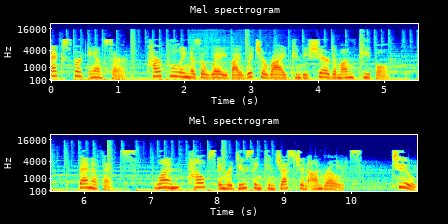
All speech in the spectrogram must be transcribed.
Expert answer. Carpooling is a way by which a ride can be shared among people. Benefits. 1. Helps in reducing congestion on roads. 2.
